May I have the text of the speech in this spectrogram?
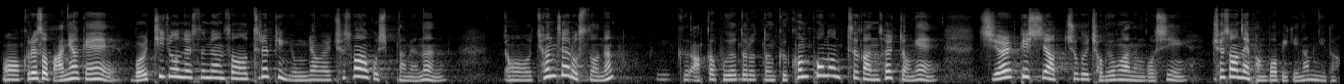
어, 그래서 만약에 멀티존을 쓰면서 트래픽 용량을 최소화하고 싶다면은 어, 현재로서는 그 아까 보여드렸던 그 컴포넌트 간 설정에 gRPC 압축을 적용하는 것이 최선의 방법이긴 합니다.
